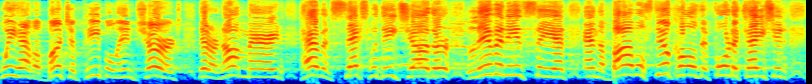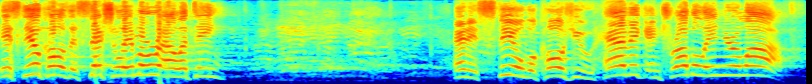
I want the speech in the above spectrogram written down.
we have a bunch of people in church that are not married, having sex with each other, living in sin. And the Bible still calls it fornication, it still calls it sexual immorality. And it still will cause you havoc and trouble in your life.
